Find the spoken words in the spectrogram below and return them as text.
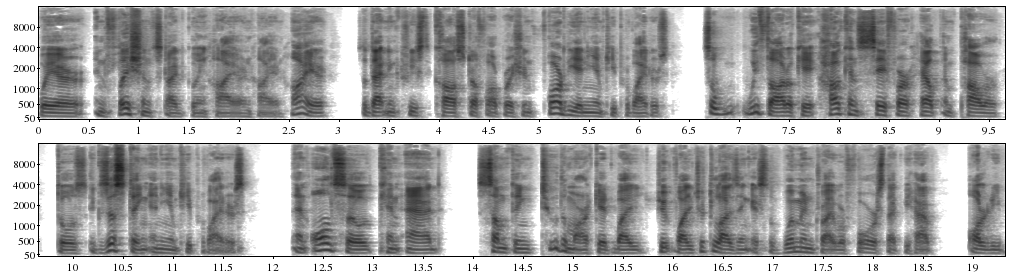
where inflation started going higher and higher and higher. So that increased the cost of operation for the NEMT providers. So we thought, okay, how can Safr help empower those existing NEMT providers and also can add something to the market by while utilizing its women driver force that we have already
